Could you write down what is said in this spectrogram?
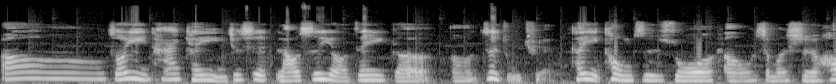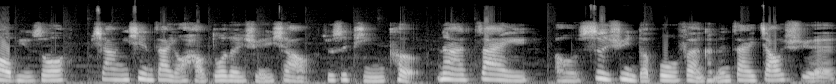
哦，所以他可以就是老师有这个呃自主权，可以控制说，呃什么时候，比如说。像现在有好多的学校就是停课，那在呃视讯的部分，可能在教学，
